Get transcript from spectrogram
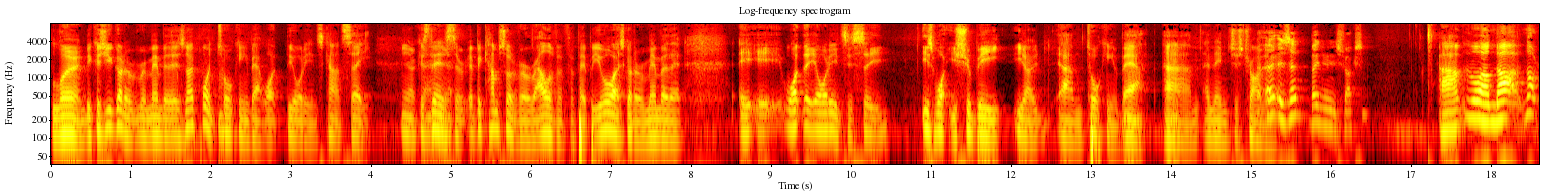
learn because you've got to remember there's no point talking about what the audience can't see. Yeah, because okay, then it's it becomes sort of irrelevant for people. You've always got to remember that it, it, what the audience is seeing is what you should be, you know, um, talking about, um, and then just trying to. Uh, has that been an instruction? Um, well, not not.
